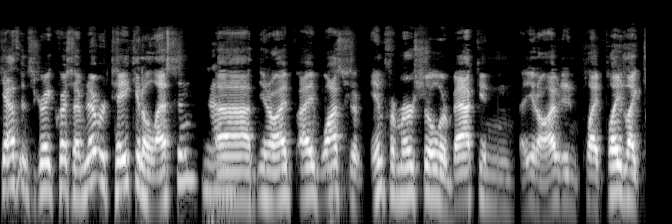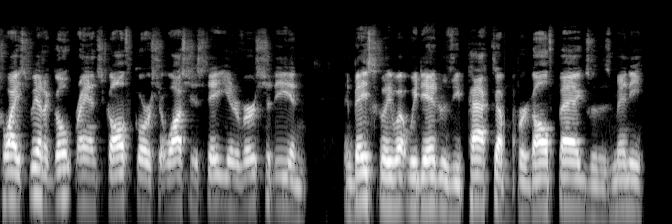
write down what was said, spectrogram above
what, uh, Kathryn's a great question. I've never taken a lesson. No. Uh, you know, I I watched an infomercial or back in you know I didn't play played like twice. We had a Goat Ranch golf course at Washington State University, and and basically what we did was we packed up our golf bags with as many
